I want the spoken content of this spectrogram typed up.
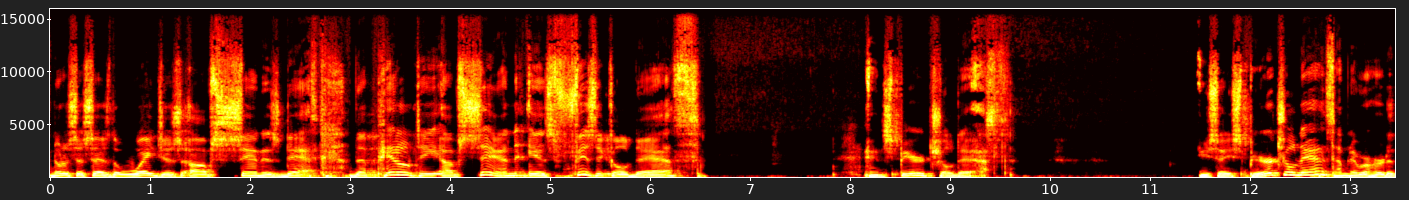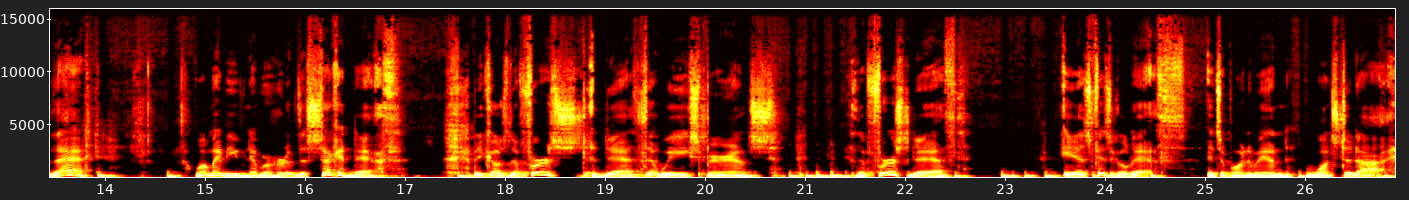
notice it says the wages of sin is death. The penalty of sin is physical death and spiritual death. You say spiritual death? I've never heard of that. Well, maybe you've never heard of the second death. Because the first death that we experience, the first death is physical death. It's a point a man wants to die.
